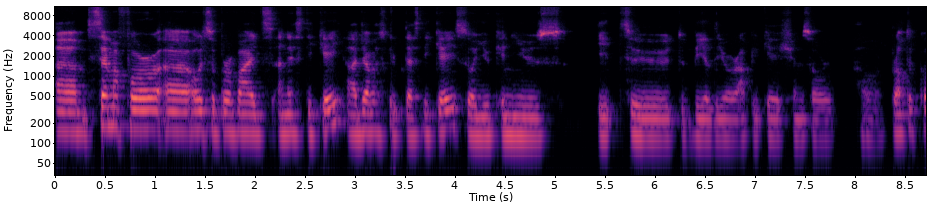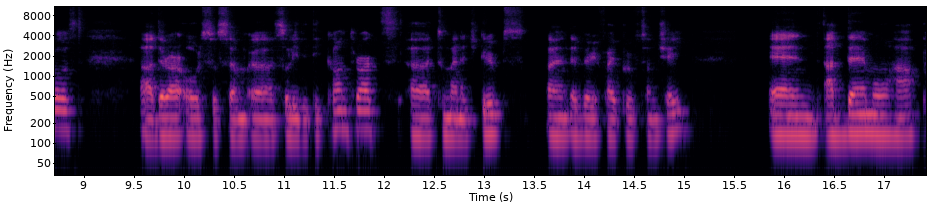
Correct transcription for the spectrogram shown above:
Um, Semaphore uh, also provides an SDK, a JavaScript SDK, so you can use it to, to build your applications or, or protocols. Uh, there are also some uh, Solidity contracts uh, to manage groups and verify proofs on chain, and a demo app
